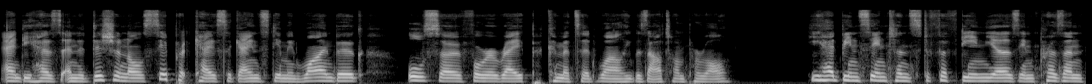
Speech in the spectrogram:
And he has an additional separate case against him in Wynberg also for a rape committed while he was out on parole. He had been sentenced to 15 years in prison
